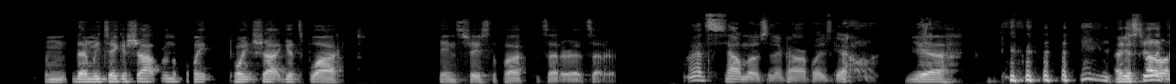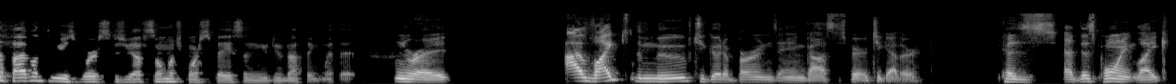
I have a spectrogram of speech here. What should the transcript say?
um, then we take a shot from the point, point shot gets blocked, Canes chase the puck, et cetera, et cetera. That's how most of their power plays go. Yeah, I just feel like the five on three is worse because you have so much more space and you do nothing with it. Right. I liked the move to go to Burns and Gostisbehere together. Because at this point, like,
